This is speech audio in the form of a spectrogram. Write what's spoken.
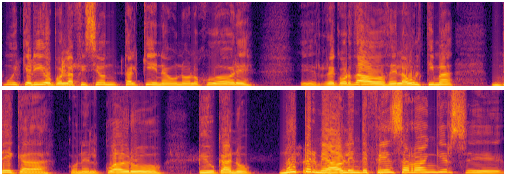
muy querido por la afición talquina, uno de los jugadores eh, recordados de la última década con el cuadro piucano. Muy permeable en defensa, Rangers, eh,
